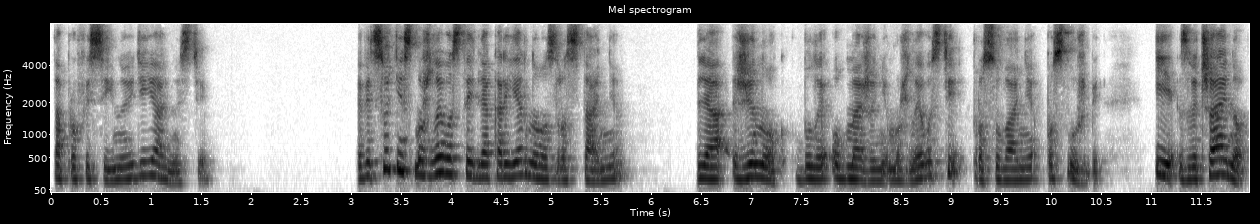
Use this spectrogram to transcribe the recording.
та професійної діяльності. Відсутність можливостей для кар'єрного зростання. Для жінок були обмежені можливості просування по службі. І, звичайно,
